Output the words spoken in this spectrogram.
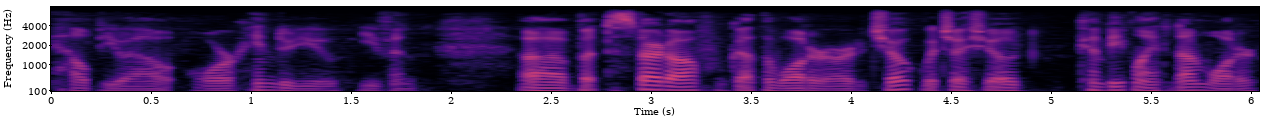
help you out or hinder you even. Uh, but to start off, we've got the water artichoke, which I showed can be planted on water.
